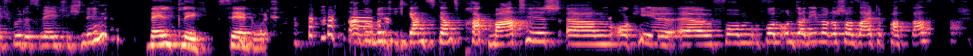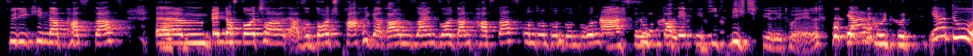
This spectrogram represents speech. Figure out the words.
Ich würde es weltlich nennen. Weltlich, sehr gut. Also wirklich ganz, ganz pragmatisch. Ähm, okay, äh, vom, von unternehmerischer Seite passt das, für die Kinder passt das. Ähm, okay. Wenn das deutscher, also deutschsprachiger Raum sein soll, dann passt das und und und und und. Ah, das war definitiv nicht spirituell. Ja, gut, gut. Ja, du,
